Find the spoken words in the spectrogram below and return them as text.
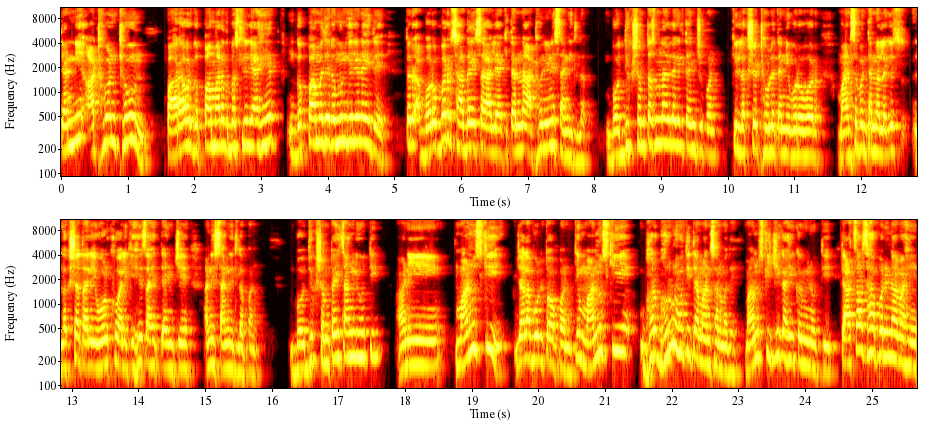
त्यांनी आठवण ठेवून पारावर गप्पा मारत बसलेले आहेत. गप्पामध्ये रमून गेले नाही ते. तर बरोबर साधायचा आल्या की त्यांना आठवणीने सांगितलं. बौद्धिक क्षमताच म्हणावी लागेल त्यांची पण. की लक्ष ठेवलं त्यांनी बरोबर. माणसं पण त्यांना लगेच लक्षात आली ओळखू आली की हेच आहेत त्यांचे आणि सांगितलं पण. बौद्धिक क्षमताही चांगली होती. आणि माणुसकी ज्याला बोलतो आपण ती माणुसकी भरभरून होती त्या माणसांमध्ये. माणुसकीची काही कमी नव्हती. त्याचाच हा परिणाम आहे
